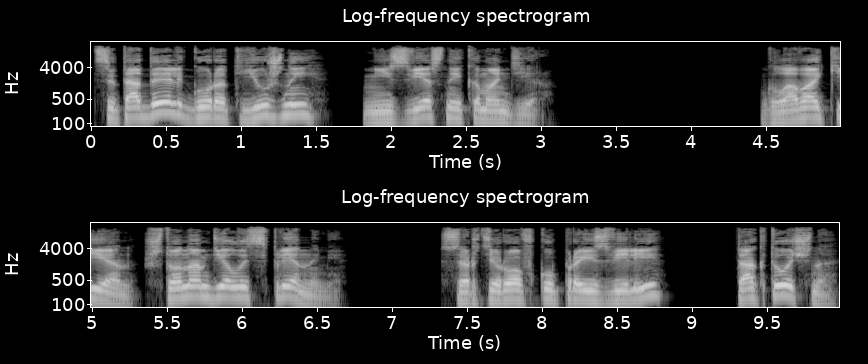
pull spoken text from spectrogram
Цитадель, город Южный, неизвестный командир. Глава Кен, что нам делать с пленными? Сортировку произвели? Так точно,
